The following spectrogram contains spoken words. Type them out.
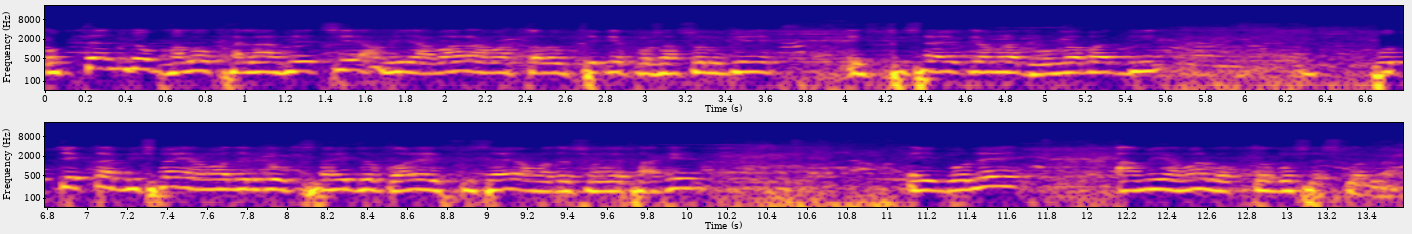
অত্যন্ত ভালো খেলা হয়েছে। আমি আবার আমার তরফ থেকে প্রশাসনকে, এসপি সাহেবকে আমরা ধন্যবাদ দিই। প্রত্যেকটা বিষয় আমাদেরকে উৎসাহিত করে, এসপি সাহেব আমাদের সঙ্গে থাকেন। এই বলে আমি আমার বক্তব্য শেষ করলাম।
